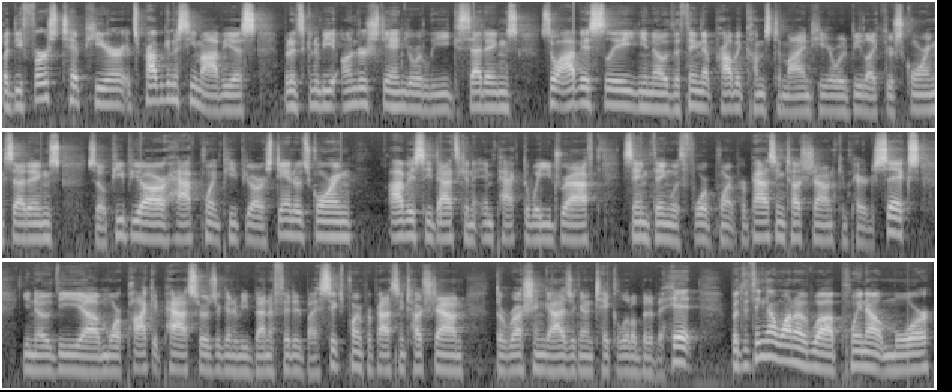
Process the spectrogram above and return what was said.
But the first tip here, it's probably going to seem obvious, but it's going to be understand your league settings. So obviously, you know, the thing that probably comes to mind here would be like your scoring settings. So PPR, half point PPR, standard scoring. Obviously, that's going to impact the way you draft. Same thing with four point per passing touchdown compared to six. You know, the uh, more pocket passers are going to be benefited by six point per passing touchdown. The rushing guys are going to take a little bit of a hit. But the thing I want to uh, point out more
